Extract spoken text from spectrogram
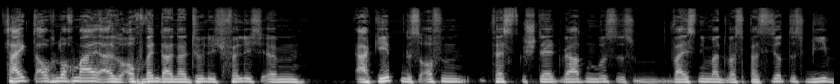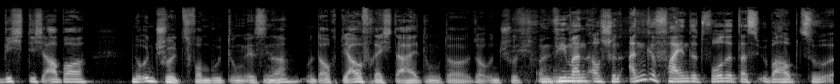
zeigt auch nochmal, also auch wenn da natürlich völlig ähm, ergebnisoffen festgestellt werden muss, es weiß niemand, was passiert ist, wie wichtig aber eine Unschuldsvermutung ist, ne? Und auch die Aufrechterhaltung der, der Unschuldsvermutung. Und wie man auch schon angefeindet wurde, das überhaupt zu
